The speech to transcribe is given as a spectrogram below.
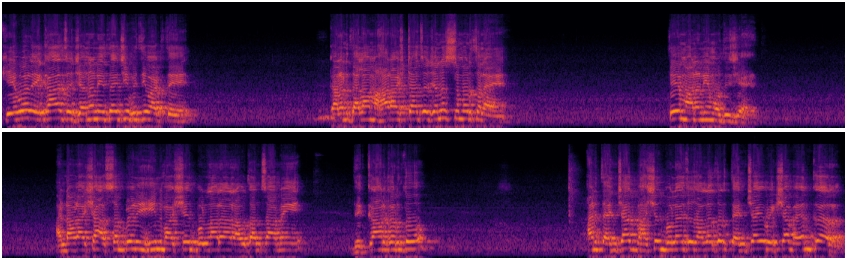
केवळ एकाच जननेत्याची भीती वाटते. कारण त्याला महाराष्ट्राचं जनसमर्थन आहे. ते माननीय मोदीजी आहेत. आणि अशा असभ्य आणि हीन भाषेत बोलणाऱ्या राऊतांचा आम्ही धिक्कार करतो. आणि त्यांच्यात भाषेत बोलायचं झालं तर त्यांच्याही पेक्षा भयंकर.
